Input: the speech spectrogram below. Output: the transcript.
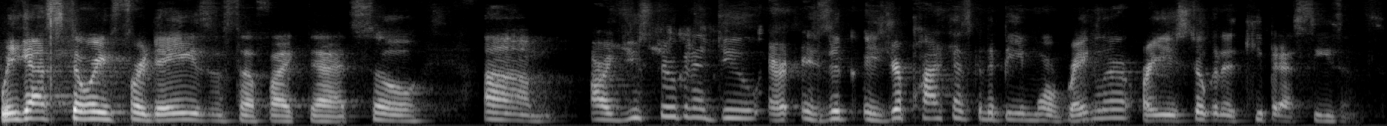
We got stories for days and stuff like that. So um are you still gonna do or is it is your podcast gonna be more regular or are you still gonna keep it as seasons?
